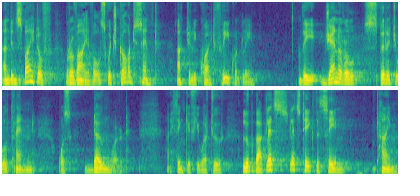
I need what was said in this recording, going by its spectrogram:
And in spite of revivals, which God sent actually quite frequently, the general spiritual trend was downward. I think if you were to look back, let's, let's take the same time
